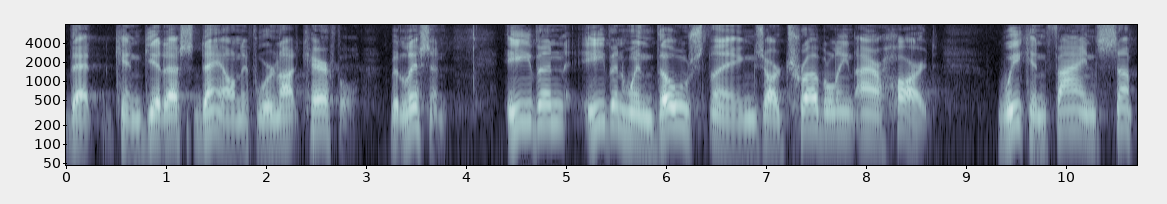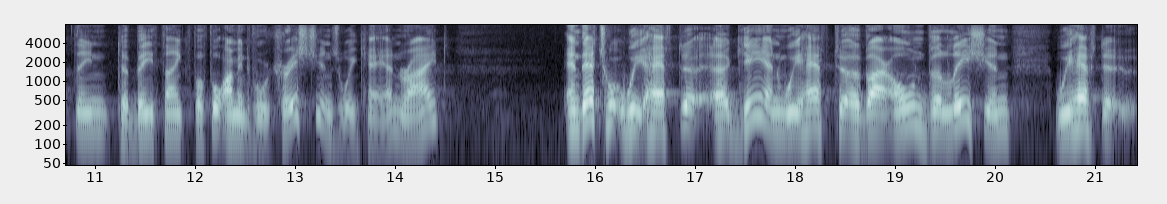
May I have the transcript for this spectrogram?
that can get us down if we're not careful. But listen, even, even when those things are troubling our heart, we can find something to be thankful for. I mean, if we're Christians, we can, right? And that's what we have to, again, we have to, of our own volition, we have to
